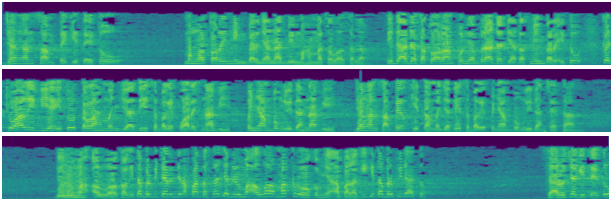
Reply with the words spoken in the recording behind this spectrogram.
Jangan sampai kita itu mengotori mimbarnya Nabi Muhammad SAW. Tidak ada satu orang pun yang berada di atas mimbar itu kecuali dia itu telah menjadi sebagai pewaris Nabi, penyambung lidah Nabi. Jangan sampai kita menjadi sebagai penyambung lidah setan. Di rumah Allah. Kalau kita berbicara tidak pantas saja di rumah Allah, makruh hukumnya. Apalagi kita berpidato. Seharusnya kita itu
